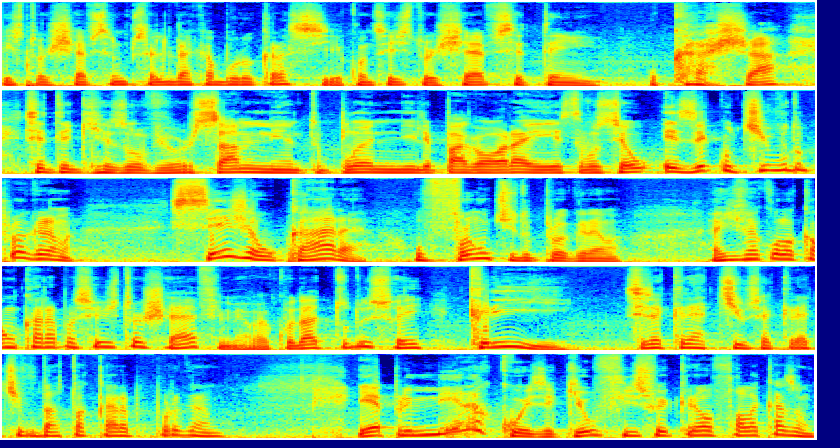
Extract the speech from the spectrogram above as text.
Editor-chefe, você não precisa lidar com a burocracia. Quando você é editor-chefe, você tem o crachá, você tem que resolver orçamento, planilha, pagar hora extra. Você é o executivo do programa. Seja o cara, o front do programa. A gente vai colocar um cara para ser editor-chefe, meu. Vai cuidar de tudo isso aí. Crie. Seja criativo. É criativo, dá a tua cara pro programa. E a primeira coisa que eu fiz foi criar o Fala Casão.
